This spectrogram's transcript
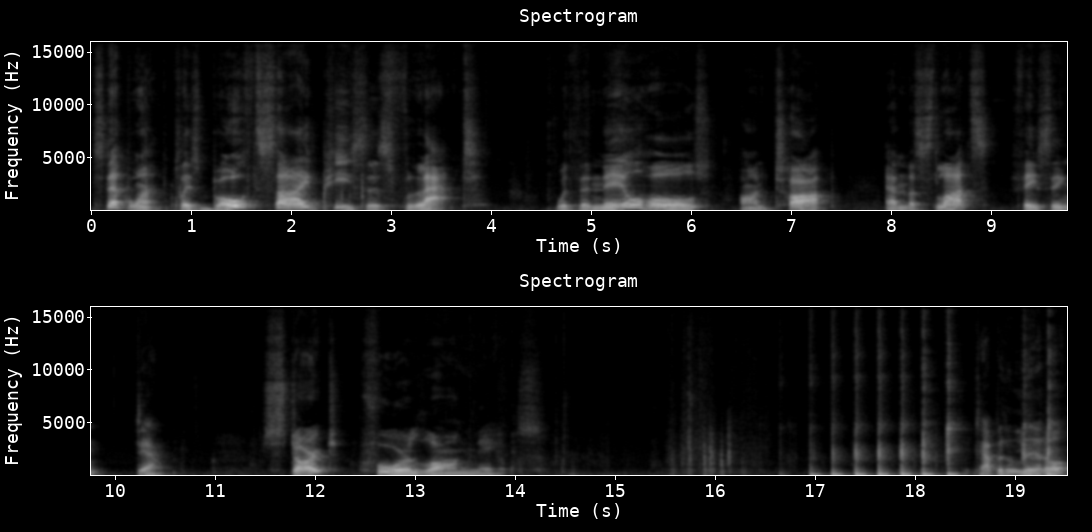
step one, place both side pieces flat with the nail holes on top and the slots facing down. Start four long nails. Tap it a little.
